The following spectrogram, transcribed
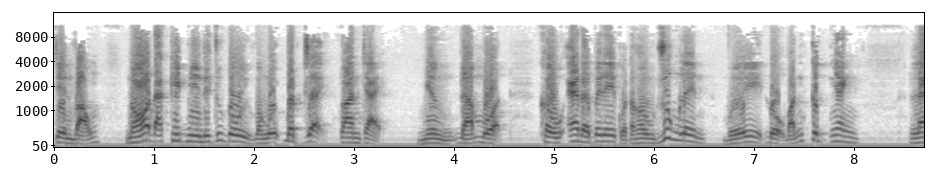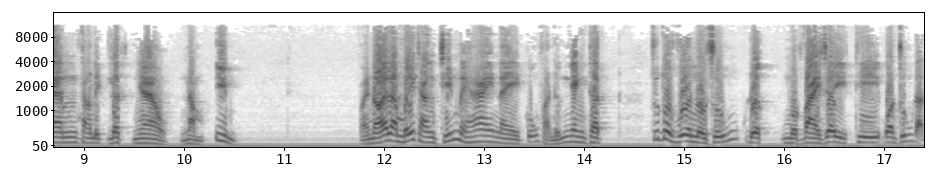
trên võng. Nó đã kịp nhìn thấy chúng tôi và ngồi bật dậy toàn chạy, nhưng đã muộn khẩu RPD của thằng Hồng rung lên với độ bắn cực nhanh, làm thằng địch lật nhào nằm im. Phải nói là mấy thằng 912 này cũng phản ứng nhanh thật. Chúng tôi vừa nổ súng được một vài giây thì bọn chúng đã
